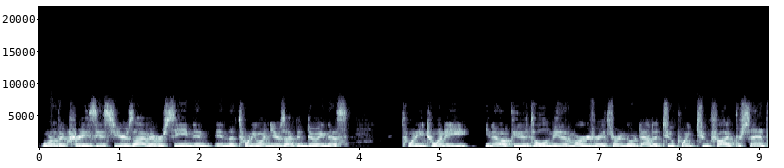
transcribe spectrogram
one of the craziest years I've ever seen in, in the 21 years I've been doing this. 2020, you know, if you'd have told me that mortgage rates were going to go down to 2.25%,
